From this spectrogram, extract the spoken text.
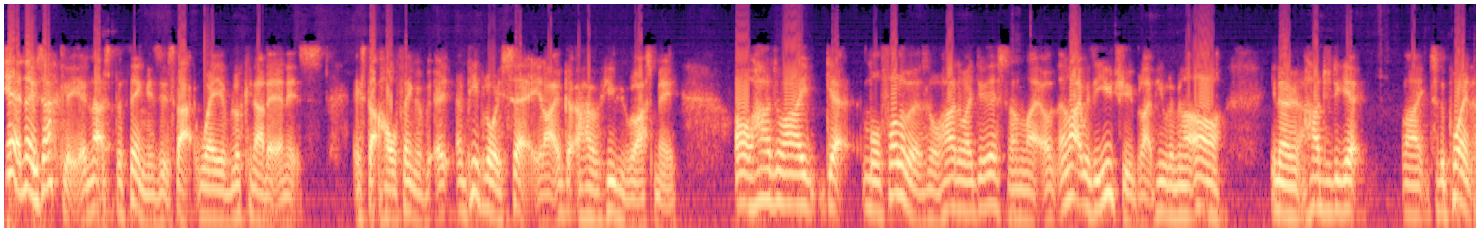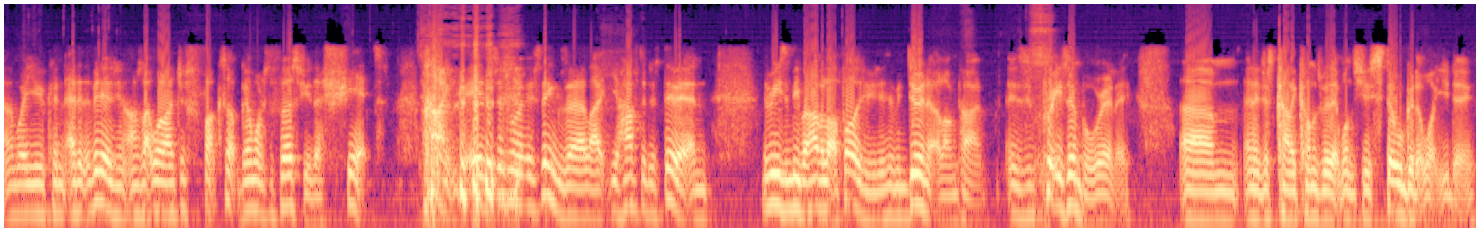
Yeah, no, exactly, and that's the thing is it's that way of looking at it, and it's it's that whole thing of, and people always say like I have a few people ask me, oh, how do I get more followers, or how do I do this, and I'm like, oh, and like with the YouTube, like people have been like, oh, you know, how did you get like to the point where you can edit the videos? And I was like, well, I just fucked up. Go and watch the first few; they're shit. Like it's just one of those things where like you have to just do it, and the reason people have a lot of followers is they've been doing it a long time. It's pretty simple, really, um, and it just kind of comes with it. Once you're still good at what you do,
